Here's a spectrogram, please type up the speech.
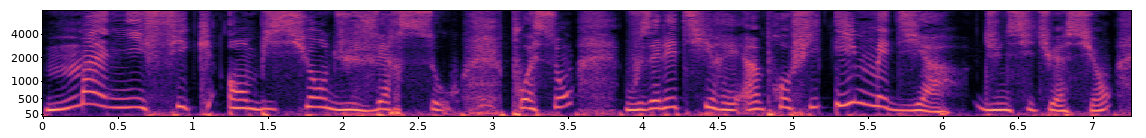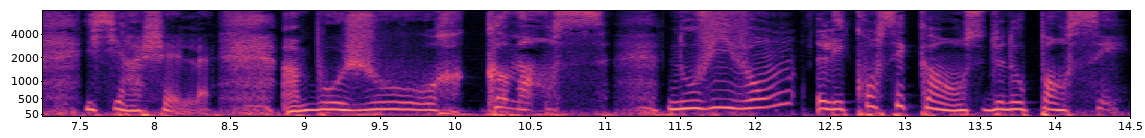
magnifique ambition du Verseau. Poisson, vous allez tirer un profit immédiat d'une situation. Ici Rachel, un beau jour commence. Nous vivons les conséquences de nos pensées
